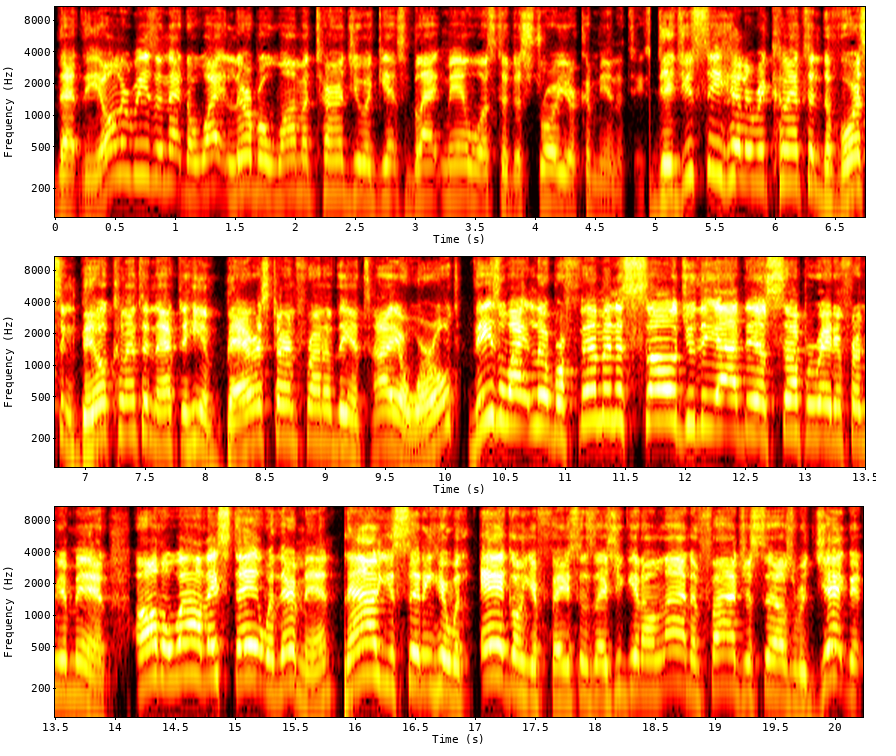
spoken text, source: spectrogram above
that the only reason that the white liberal woman turned you against black men was to destroy your communities? Did you see Hillary Clinton divorcing Bill Clinton after he embarrassed her in front of the entire world? These white liberal feminists sold you the idea of separating from your men. All the while they stayed with their men. Now you're sitting here with egg on your faces as you get online and find yourselves rejected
